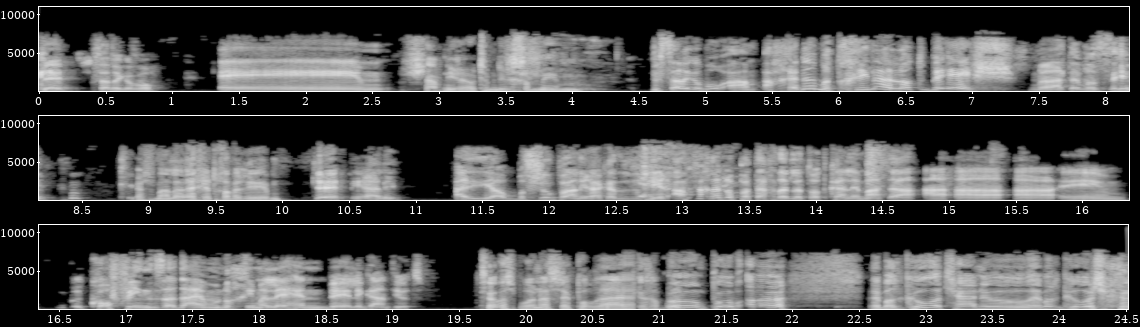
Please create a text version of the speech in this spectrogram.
כן, בסדר גמור. אמ, עכשיו נראה אותם נלחמים. בסדר גמור, החדר מתחיל לעלות באש. מה אתם עושים? יש מה ללכת חברים. כן, נראה לי. אני, שוב פעם, אני רק מבהיר, אף אחד לא פתח את הדלתות כאן למטה, הקופינס עדיין מונחים עליהן באלגנטיות. טוב, אז בואו נעשה פה רעש ככה בום בום, אה, הם הרגו אותנו, הם הרגו אותנו.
